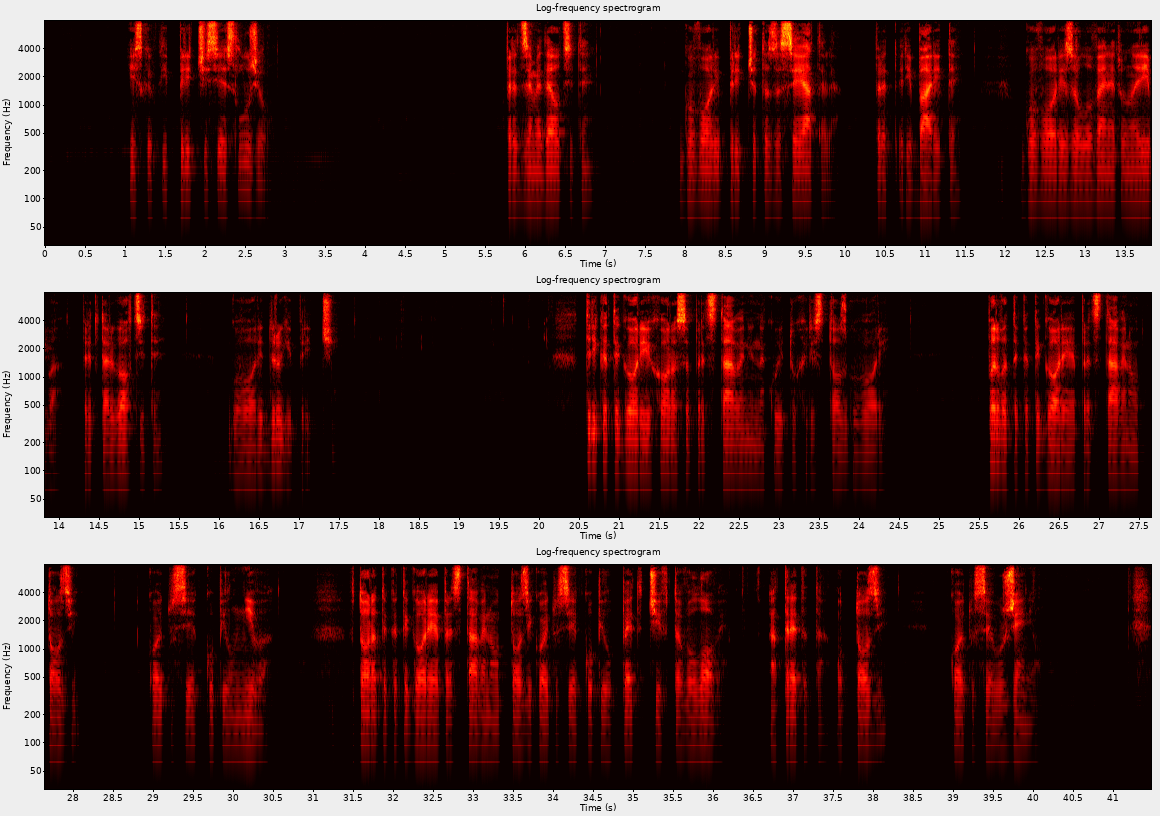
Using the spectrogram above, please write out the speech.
и с какви притчи си е служил. Пред земеделците говори притчата за сеятеля, пред рибарите говори за ловенето на риба, пред търговците говори други притчи. Три категории хора са представени, на които Христос говори. Първата категория е представена от този, който си е купил нива. Втората категория е представена от този, който си е купил пет чифта волове, а третата от този, който се е оженил.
